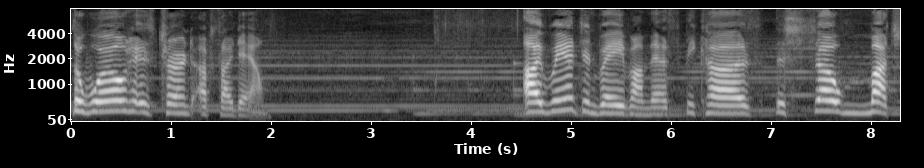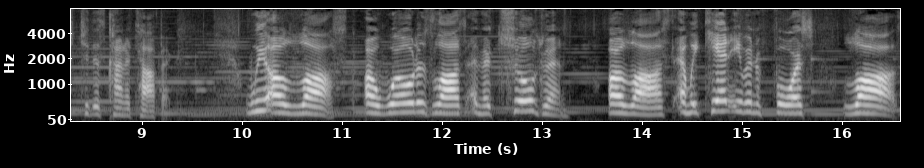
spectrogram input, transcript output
The world is turned upside down. I rant and rave on this because there's so much to this kind of topic. We are lost. Our world is lost, and the children are lost, and we can't even enforce laws.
